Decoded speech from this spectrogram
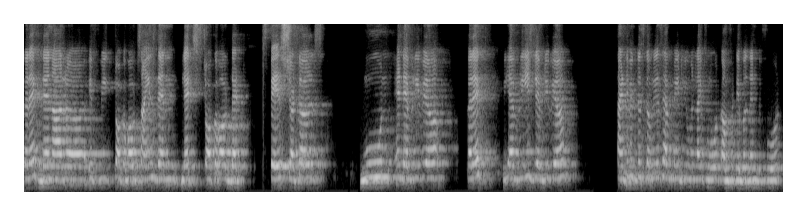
Correct? Then our, uh, if we talk about science, then let's talk about that space shuttles, moon and everywhere. Correct? We have reached everywhere. Scientific discoveries have made human life more comfortable than before.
